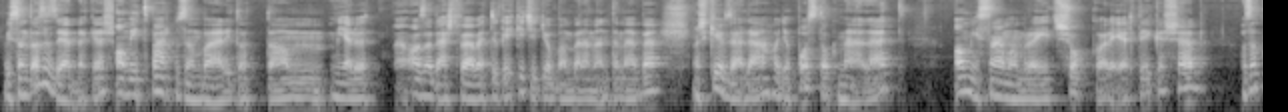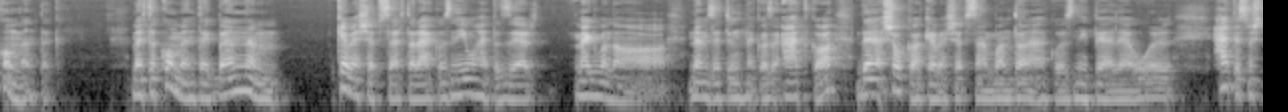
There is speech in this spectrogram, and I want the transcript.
Viszont az az érdekes, amit párhuzamba állítottam, mielőtt az adást felvettük, egy kicsit jobban belementem ebbe, most képzeld el, hogy a posztok mellett, ami számomra itt sokkal értékesebb, az a kommentek. Mert a kommentekben nem kevesebb találkozni, jó, hát azért megvan a nemzetünknek az átka, de sokkal kevesebb számban találkozni például, hát ezt most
